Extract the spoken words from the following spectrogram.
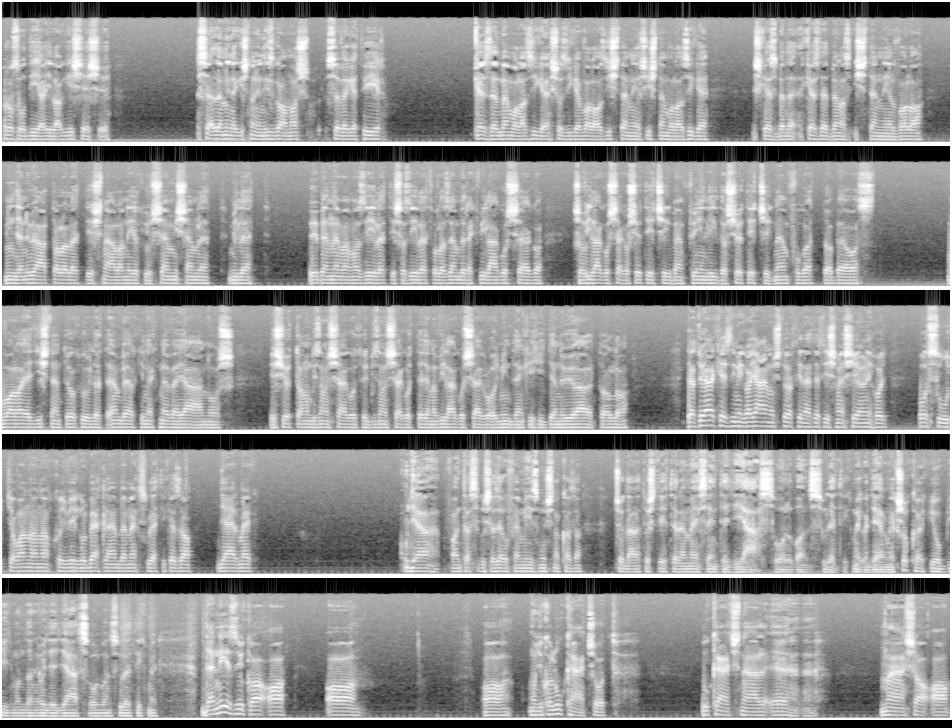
prozódiailag is, és szellemileg is nagyon izgalmas szöveget ír. Kezdetben vala az ige, és az ige vala az Istennél, és Isten vala az ige, és kezdetben az Istennél vala. Minden ő általa lett, és nála nélkül semmi sem lett, mi lett. Ő benne van az élet, és az élet vala az emberek világossága, és a világosság a sötétségben fénylik, de a sötétség nem fogadta be azt. Vala egy Istentől küldött ember, kinek neve János, és jött tanúbizonságot, hogy bizonságot tegyen a világosságról, hogy mindenki higgyen ő általa. Tehát ő elkezdi még a János történetet is mesélni, hogy hosszú útja van annak, hogy végül Betlehemben megszületik ez a gyermek. Ugye fantasztikus az eufemizmusnak az a csodálatos tétele, mely szerint egy jászolban születik meg a gyermek. Sokkal jobb így mondani, hogy egy jászolban születik meg. De nézzük a, a, a, a mondjuk a Lukácsot, Lukácsnál eh, más a, a,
